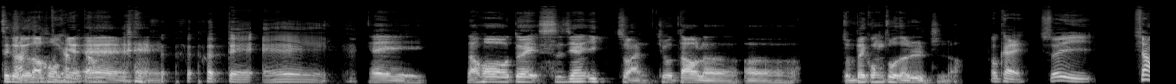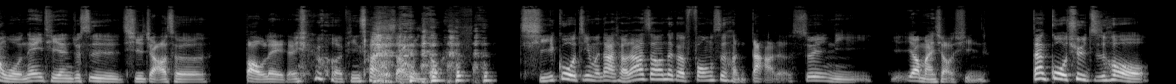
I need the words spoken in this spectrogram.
这个留到后面，哎，对，哎哎，然后对，时间一转就到了呃，准备工作的日子了。OK，所以像我那一天就是骑脚踏车爆累的，因为我平常很少运动，骑过金门大桥，大家知道那个风是很大的，所以你要蛮小心的。但过去之后。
